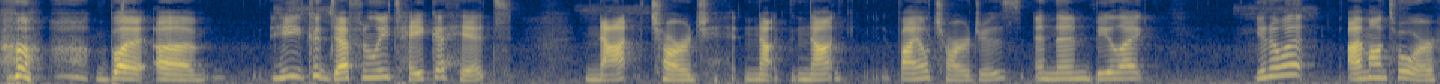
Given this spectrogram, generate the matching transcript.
but uh, he could definitely take a hit not charge not not file charges and then be like you know what? I'm on tour.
